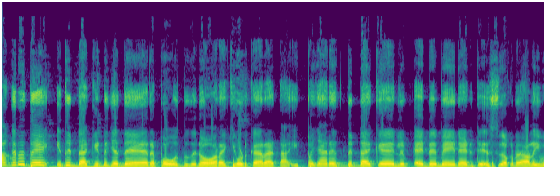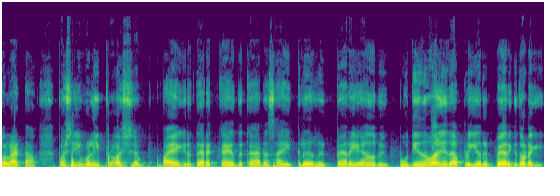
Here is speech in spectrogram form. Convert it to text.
അങ്ങനെ ദേ ഇത് ഉണ്ടാക്കിയിട്ട് ഞാൻ നേരെ പോകുന്നത് നോറയ്ക്ക് കൊടുക്കാറാട്ടാ. ഇപ്പം ഞാൻ എന്തുണ്ടാക്കിയാലും എന്റെ മെയിനായിട്ട് ടേസ്റ്റ് നോക്കുന്ന ആൾ ഇവളാട്ടാ. പക്ഷേ ഇവൾ ഈ പ്രാവശ്യം ഭയങ്കര തിരക്കായിരുന്നു. കാരണം സൈക്കിൾ റിപ്പയർ ചെയ്യാറ് പുതിയത് വാങ്ങിയത് അപ്പോഴേക്കും റിപ്പയറിങ് തുടങ്ങി.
